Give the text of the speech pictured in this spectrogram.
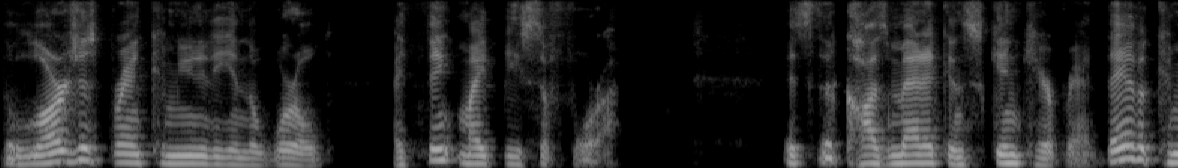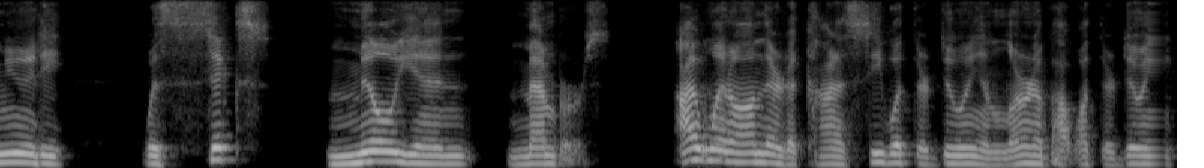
the largest brand community in the world, I think might be Sephora. It's the cosmetic and skincare brand. They have a community with 6 million members. I went on there to kind of see what they're doing and learn about what they're doing.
